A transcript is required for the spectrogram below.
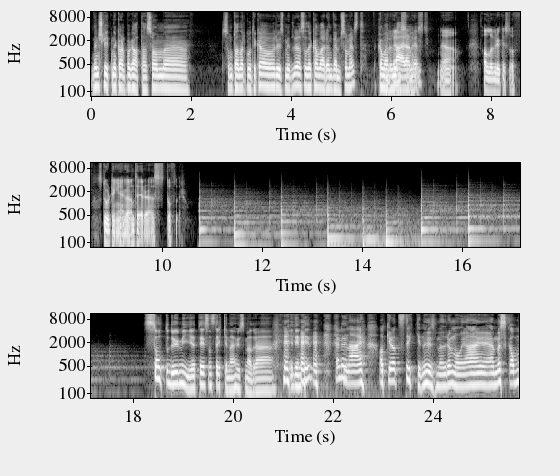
den slitne karen på gata som, eh, som tar narkotika og rusmidler. Altså det kan være en hvem som helst. Det kan være Hvem læreren din. Ja. Alle bruker stoff. Stortinget garanterer det er stoff der. Solgte du mye til sånn strikkende husmødre i din tid? Eller? Nei, akkurat strikkende husmødre må jeg med skam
